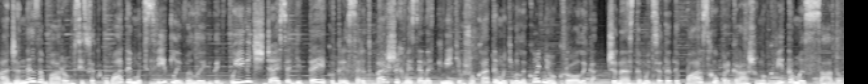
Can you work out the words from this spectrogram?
адже незабаром всі святкуватимуть світлий великдень. Уявіть щастя дітей, котрі серед перших весняних квітів шукатимуть великоднього кролика чи нестимуть святити Пасху, прикрашену квітами з саду.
